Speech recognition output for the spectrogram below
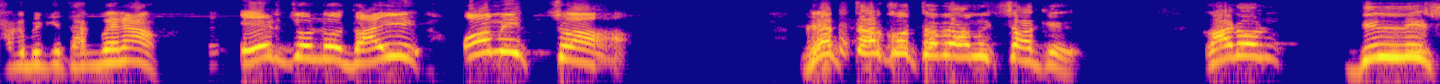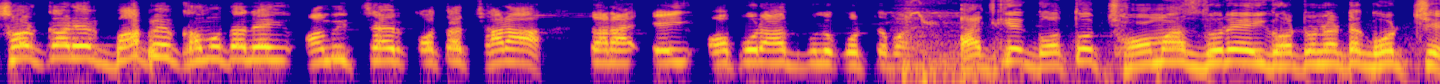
থাকবে কি থাকবে না? এর জন্য দায়ী অমিত শাহ। গ্রেপ্তার করতে হবে অমিত শাহকে। কারণ দিল্লির সরকারের বাপের ক্ষমতা নেই, অমিত শাহের কথা ছাড়া তারা এই অপরাধগুলো করতে পারে আজকে গত ছ মাস ধরে এই ঘটনাটা ঘটছে।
